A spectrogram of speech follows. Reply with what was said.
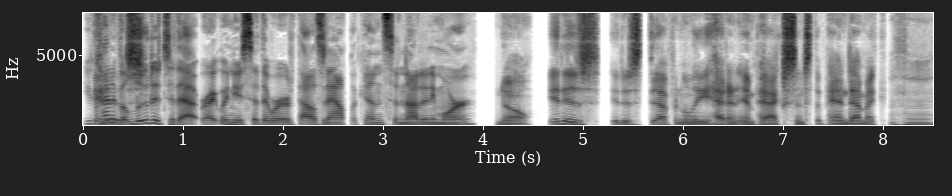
You It kind of is. alluded to that, right? When you said there were a thousand applicants and not anymore. No, it is. It has definitely had an impact since the pandemic. hmm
